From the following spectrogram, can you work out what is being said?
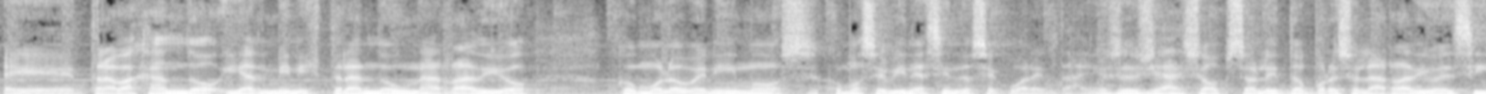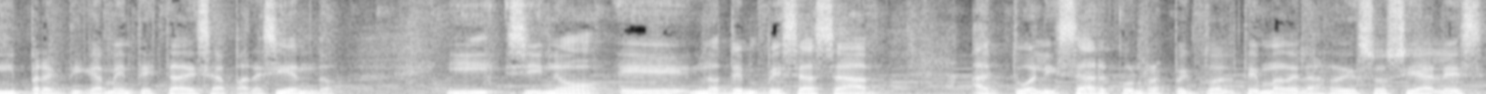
eh, trabajando y administrando una radio como lo venimos, como se viene haciendo hace 40 años. Eso ya es obsoleto, por eso la radio en sí prácticamente está desapareciendo. Y si no, eh, no te empezás a actualizar con respecto al tema de las redes sociales,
